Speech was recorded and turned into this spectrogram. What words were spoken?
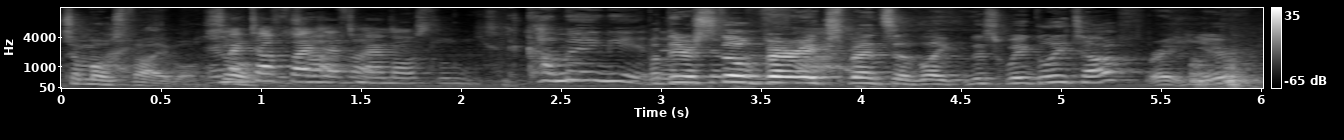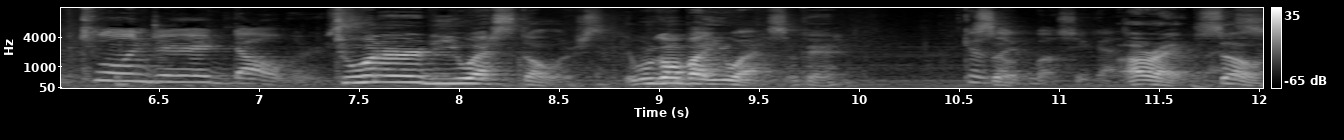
to most valuable. In So, my top five, that's my most least. Coming in. but they're still very five. expensive. Like this Wigglytuff right here, Two hundred dollars. 200 US dollars. We're going by US, okay? Because So, like most you guys. All right, so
